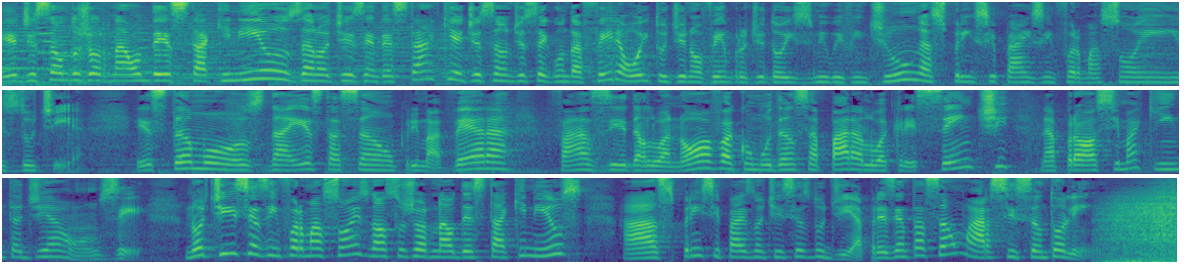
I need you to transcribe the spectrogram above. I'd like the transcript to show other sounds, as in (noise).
Edição do Jornal Destaque News, a notícia em destaque, edição de segunda-feira, 8 de novembro de 2021, as principais informações do dia. Estamos na estação primavera, fase da lua nova, com mudança para a lua crescente, na próxima quinta, dia 11. Notícias e informações, nosso Jornal Destaque News, as principais notícias do dia. Apresentação, Marci Santolin.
